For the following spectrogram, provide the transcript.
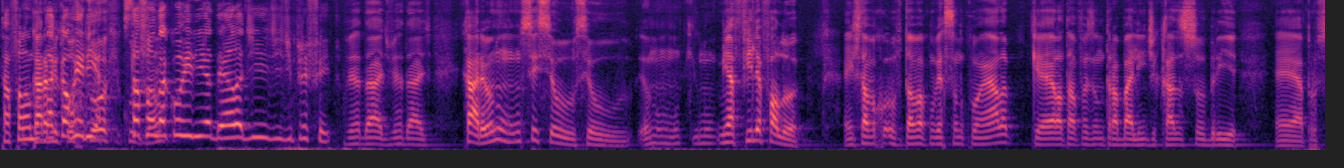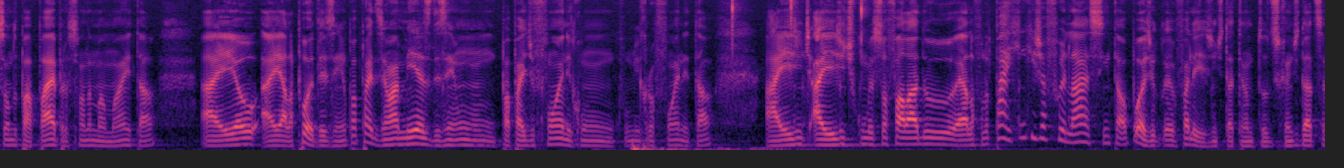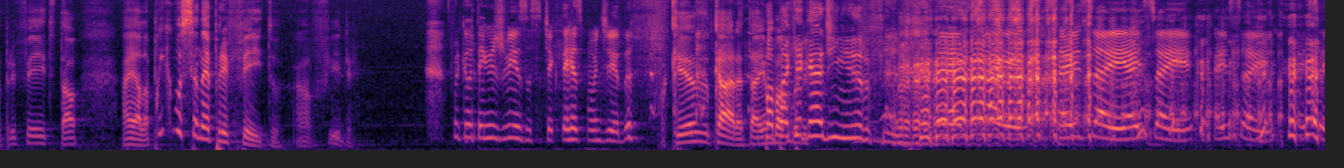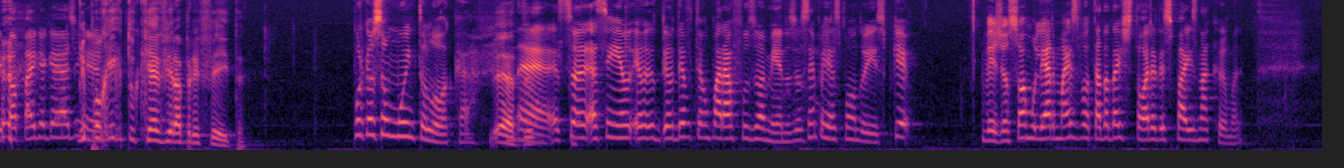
Tá falando da correria. cortou, Você tá falando da correria dela de, de, de prefeito. Verdade, verdade. Cara, eu não, não sei se eu. Se eu, eu não, não- não- Minha filha falou. A gente tava, eu tava conversando com ela, que ela tava fazendo um trabalhinho de casa sobre é, a profissão do papai, a profissão da mamãe e tal. Aí eu. Aí ela, pô, desenha o papai, desenha uma mesa, desenha um papai de fone com, com microfone e tal. Aí a, gente, aí a gente começou a falar do. Ela falou, pai, quem que já foi lá assim e tal? Pô, eu falei, a gente tá tendo todos os candidatos a prefeito e tal. Aí ela, por que, que você não é prefeito? Ah, filho. Porque eu tenho juízo, você tinha que ter respondido. Porque, cara, tá aí um Papai quer bagulho. ganhar dinheiro, filho. É isso aí, é isso aí, é isso aí, é isso aí. É isso aí, papai quer ganhar E dinheiro. por que, que tu quer virar prefeita? Porque eu sou muito louca. É, tu- É, eu sou- assim, eu, eu, eu devo ter um parafuso a menos. Eu sempre respondo isso. Porque, veja, eu sou a mulher mais votada da história desse país na Câmara.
